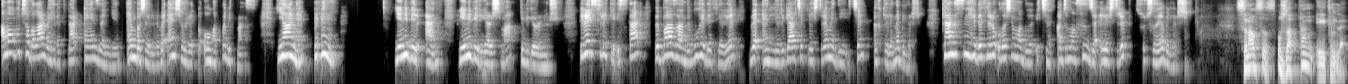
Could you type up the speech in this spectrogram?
Ama bu çabalar ve hedefler en zengin, en başarılı ve en şöhretli olmakla bitmez. Yani yeni bir en, yeni bir yarışma gibi görünür. Birey sürekli ister ve bazen de bu hedefleri ve enleri gerçekleştiremediği için öfkelenebilir. Kendisini hedeflere ulaşamadığı için acımasızca eleştirip suçlayabilir. Sınavsız, uzaktan eğitimle,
